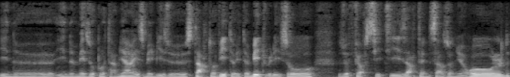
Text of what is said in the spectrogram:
in in Mesopotamia is maybe the start of it a little bit really. So the first cities are ten thousand year old,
